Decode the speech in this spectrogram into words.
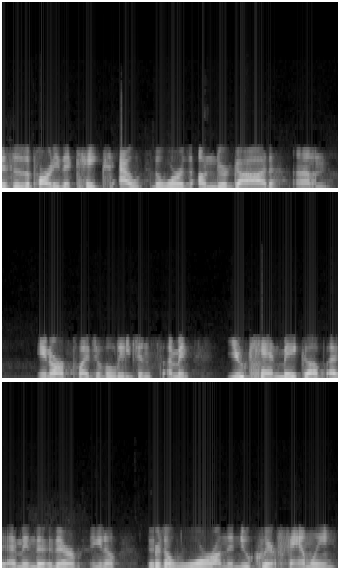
This is a party that takes out the words "under God" um, in our Pledge of Allegiance. I mean, you can't make up. I, I mean, they're, they're you know there's a war on the nuclear family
